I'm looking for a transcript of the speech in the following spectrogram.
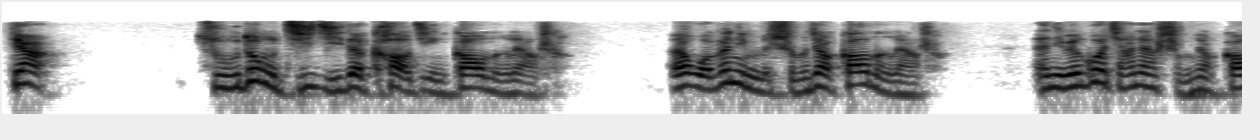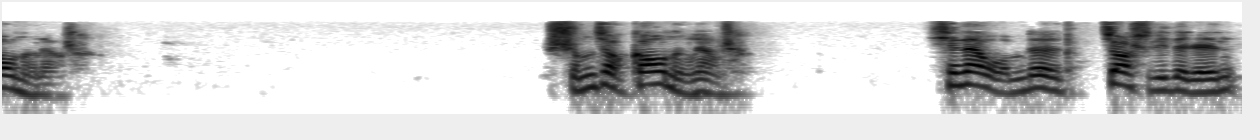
第二，主动积极的靠近高能量场。哎，我问你们什么叫高能量场？哎，你们给我讲讲什么叫高能量场？什么叫高能量场？现在我们的教室里的人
